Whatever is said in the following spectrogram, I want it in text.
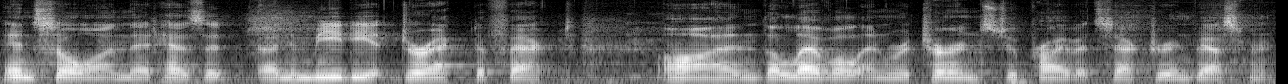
and so on that has a, an immediate direct effect on the level and returns to private sector investment.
